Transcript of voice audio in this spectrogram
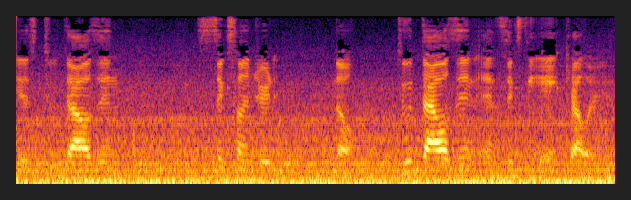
is 2,600, no, 2,068 calories.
